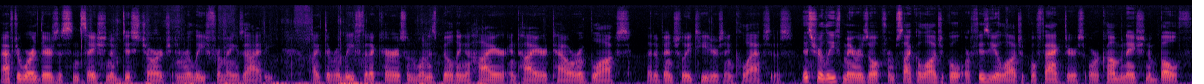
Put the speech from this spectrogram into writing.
Afterward, there is a sensation of discharge and relief from anxiety, like the relief that occurs when one is building a higher and higher tower of blocks that eventually teeters and collapses. This relief may result from psychological or physiological factors or a combination of both.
